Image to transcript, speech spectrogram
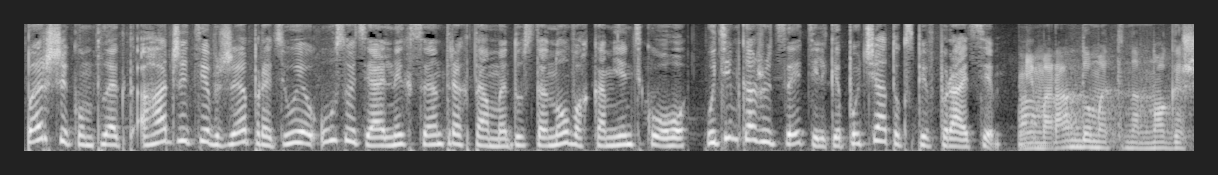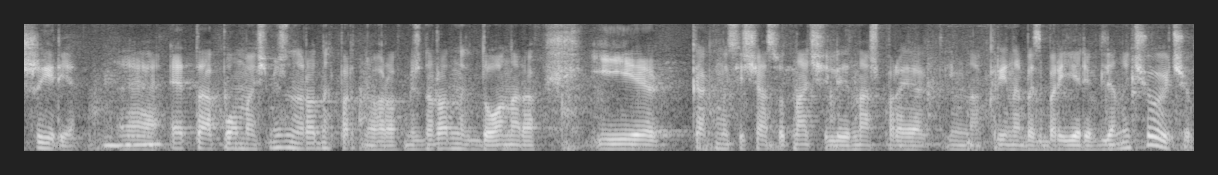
Перший комплект гаджетів вже працює у соціальних центрах та медустановах Кам'янського. Утім, кажуть, це тільки початок співпраці. Меморандум это намного шире. Э, Это помощь международных партнеров, международных доноров. И как мы сейчас вот начали наш проект именно країна без бар'єрів для ночуючих»,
